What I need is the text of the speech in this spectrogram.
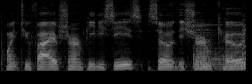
0.25 SHRM PDCs. So the SHRM code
